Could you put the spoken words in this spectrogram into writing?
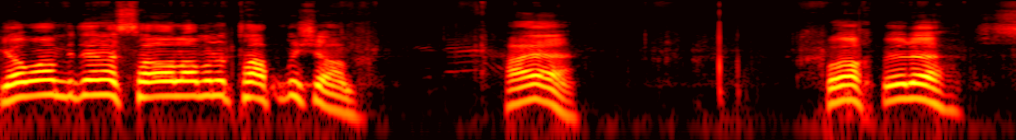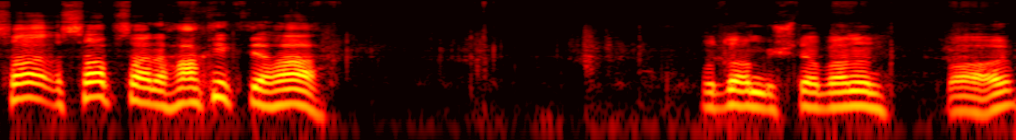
Yaman bir tane sağlamını tapmışam. He. Bak böyle sa sapsarı hakikti ha. Bu da müştebanın bağı.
